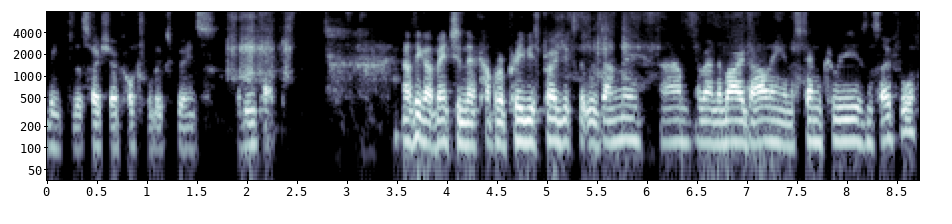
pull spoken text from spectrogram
link to the socio cultural experience of impact. And I think I've mentioned a couple of previous projects that we've done there um, around the Murray Darling and STEM careers and so forth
